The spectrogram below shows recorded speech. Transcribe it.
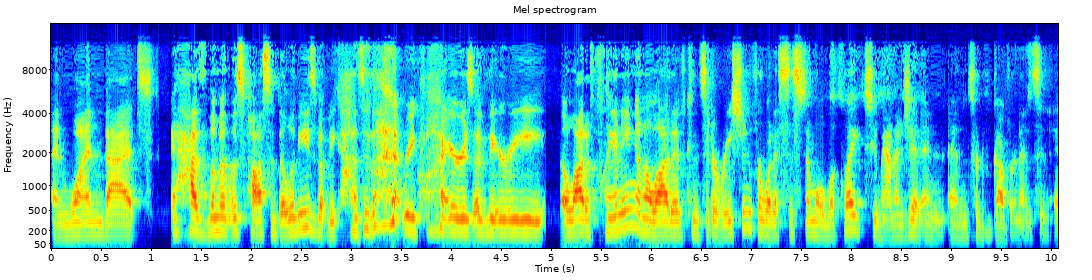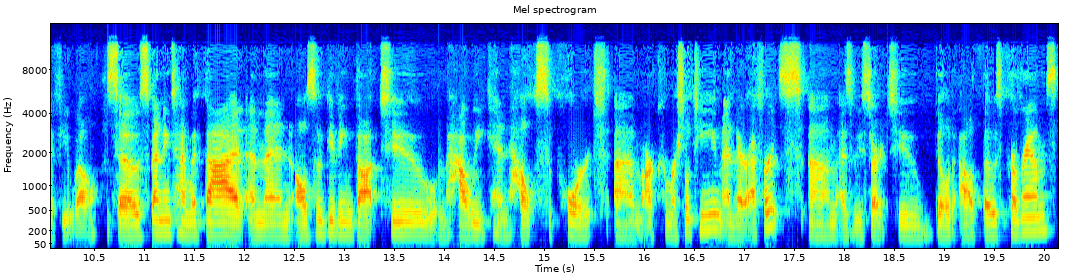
and one that has limitless possibilities but because of that requires a very a lot of planning and a lot of consideration for what a system will look like to manage it and, and sort of governance if you will. So spending time with that and then also giving thought to how we can help support um, our commercial team and their efforts um, as we start to build out those programs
